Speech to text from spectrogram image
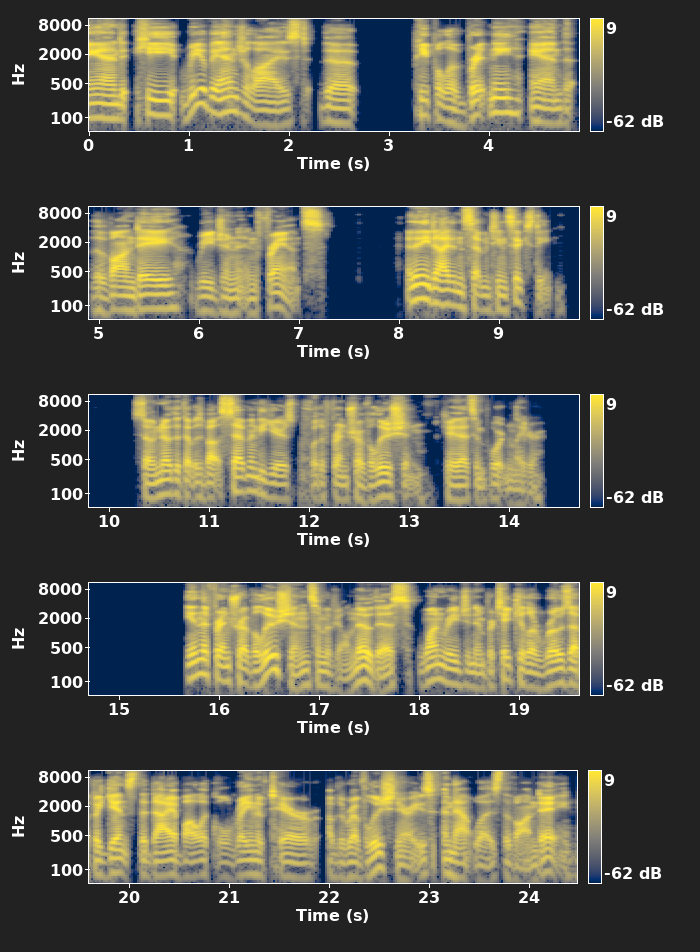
and he re-evangelized the people of Brittany and the Vendée region in France. And then he died in 1716. So note that that was about 70 years before the French Revolution. Okay, that's important later. In the French Revolution, some of y'all know this, one region in particular rose up against the diabolical reign of terror of the revolutionaries, and that was the Vendée.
